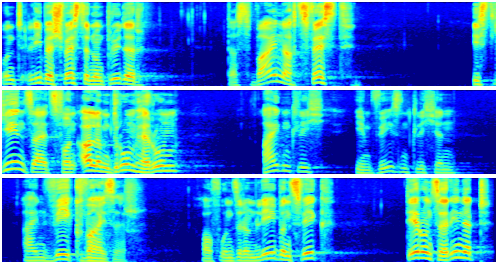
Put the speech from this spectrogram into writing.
Und liebe Schwestern und Brüder, das Weihnachtsfest ist jenseits von allem drumherum eigentlich im Wesentlichen ein Wegweiser auf unserem Lebensweg, der uns erinnert,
